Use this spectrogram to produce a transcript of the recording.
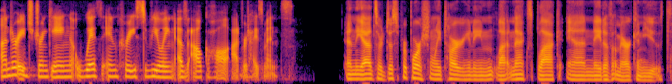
underage drinking with increased viewing of alcohol advertisements. And the ads are disproportionately targeting Latinx, Black, and Native American youth.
